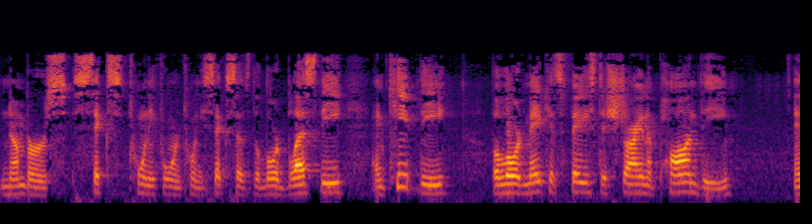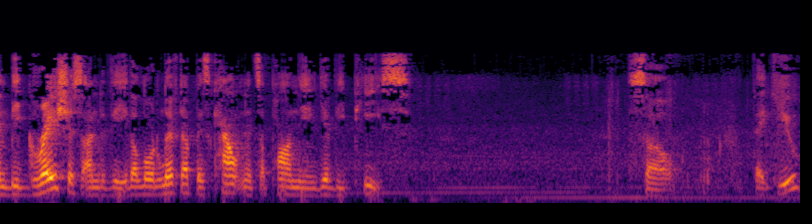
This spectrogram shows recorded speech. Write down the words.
Numbers 6, 24 and 26 says, The Lord bless thee and keep thee. The Lord make his face to shine upon thee and be gracious unto thee. The Lord lift up his countenance upon thee and give thee peace. So, thank you.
